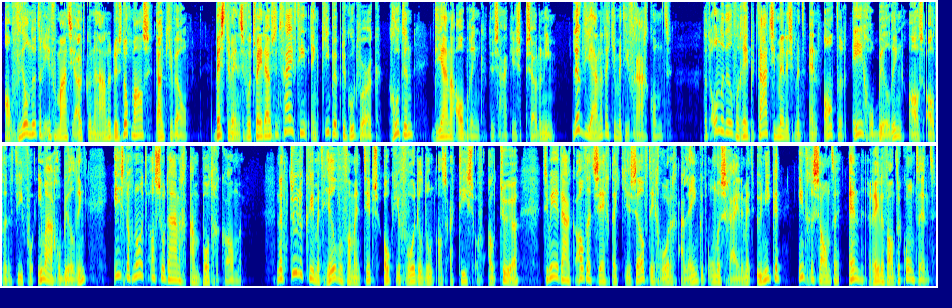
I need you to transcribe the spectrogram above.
al veel nuttige informatie uit kunnen halen, dus nogmaals, dankjewel. Beste wensen voor 2015 en keep up the good work. Groeten, Diana Albrink, dus haakjes pseudoniem. Leuk Diana dat je met die vraag komt. Dat onderdeel van reputatiemanagement en alter ego building als alternatief voor imago building is nog nooit als zodanig aan bod gekomen. Natuurlijk kun je met heel veel van mijn tips ook je voordeel doen als artiest of auteur, ten meer daar ik altijd zeg dat je jezelf tegenwoordig alleen kunt onderscheiden met unieke, interessante en relevante content.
